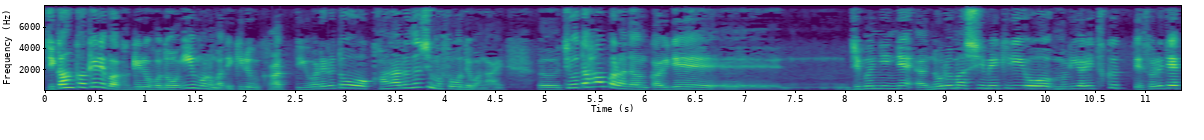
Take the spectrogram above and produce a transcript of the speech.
時間かければかけるほどいいものができるかって言われると、必ずしもそうではない。中途半端な段階で、えー自分にね、ノルマ締め切りを無理やり作って、それで、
